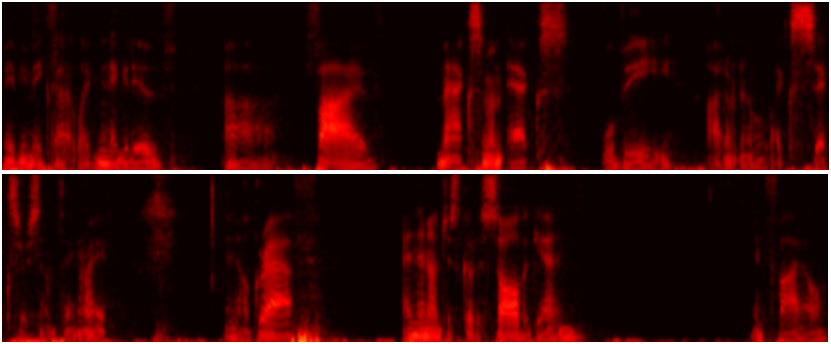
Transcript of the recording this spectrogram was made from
maybe make that like negative, uh, 5, maximum x will be, I don't know, like 6 or something, right? And I'll graph, and then I'll just go to solve again, and File,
